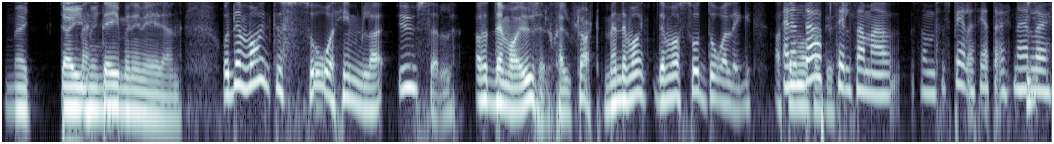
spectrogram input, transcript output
Matt Matt Damon är med i den. Och den var inte så himla usel. Alltså den var usel, självklart. Men den var, den var så dålig. Att är den var döpt faktiskt till samma som spelet heter? Nej, eller?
